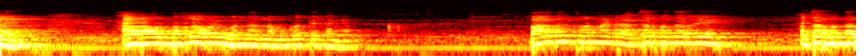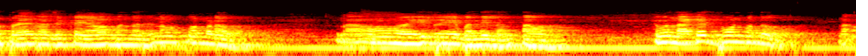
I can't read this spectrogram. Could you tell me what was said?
ನಾಳೆ. ಅವ್ರ ಅವ್ರ ಮೊದಲ ಹೋಗಿ ಬಂದಾರ ನಮ್ಗೆ ಗೊತ್ತಿದ್ದಂಗೆ ಭಾಳ ಬಂದು ಫೋನ್ ಮಾಡ್ರಿ, ಅಜ್ಜಾರು ಬಂದಾರ್ರಿ ಅಜ್ಜಾರು ಬಂದಾರ ಪ್ರಯಾಗರಾಜಕ್ಕೆ ಯಾವಾಗ ಬಂದಾರ್ರಿ ನಮಗೆ ಫೋನ್ ಮಾಡೋರು ನಾವು ಇಲ್ರಿ, ಬಂದಿಲ್ಲ ಅಂತ ನಾವು. ಇವೊಂದು ನಾಲ್ಕೈದು ಫೋನ್ ಬಂದವು ನಾವು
